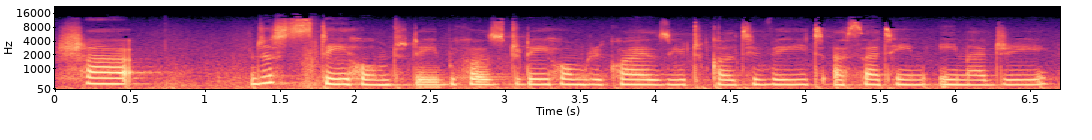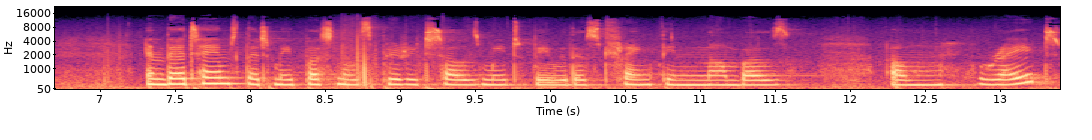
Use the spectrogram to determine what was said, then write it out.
sha just stay home today because today home requires you to cultivate a certain energy and there are times that my personal spirit tells me to be with the strength in numbers, um, right?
